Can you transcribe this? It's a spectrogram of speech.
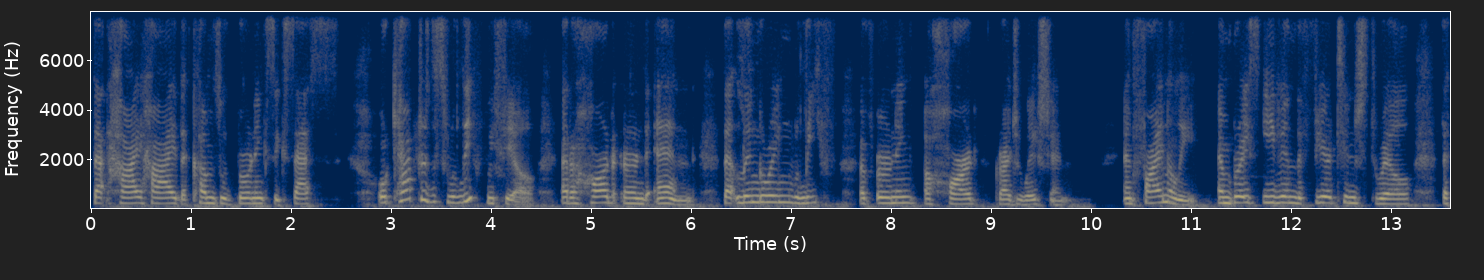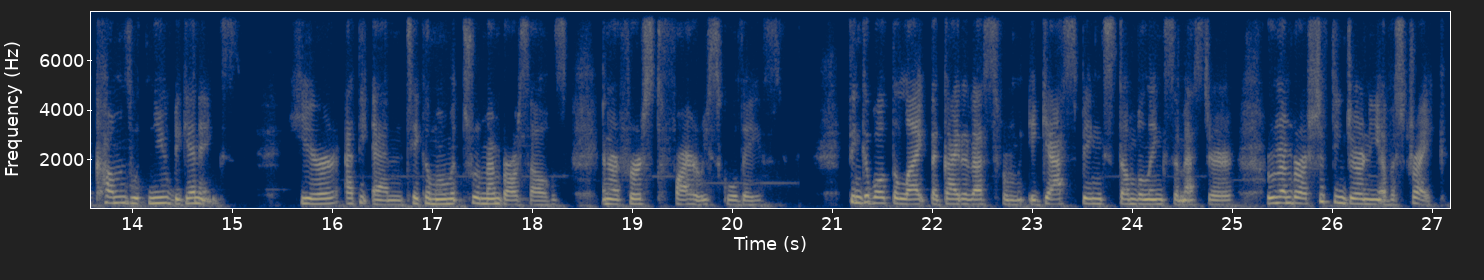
that high high that comes with burning success, or capture this relief we feel at a hard earned end, that lingering relief of earning a hard graduation. And finally, embrace even the fear tinged thrill that comes with new beginnings. Here at the end, take a moment to remember ourselves in our first fiery school days. Think about the light that guided us from a gasping, stumbling semester. Remember our shifting journey of a strike,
